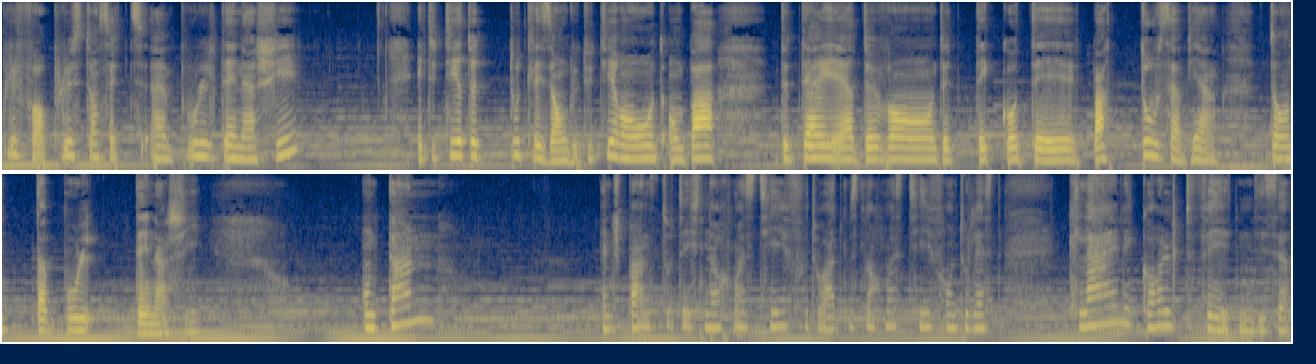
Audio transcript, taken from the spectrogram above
plus fort, plus dans cette euh, boule d'énergie et tu tires de tous les angles. Tu tires en haut, en bas, de derrière, devant, de tes côtés, partout ça vient dans ta boule d'énergie. Und dann entspannst du dich nochmals tiefer, du atmest nochmals tiefer und du lässt kleine Goldfäden dieser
